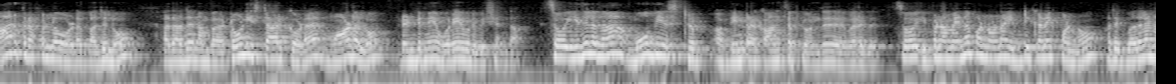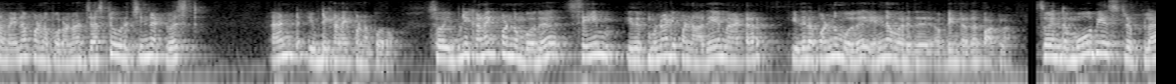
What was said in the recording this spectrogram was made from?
மார்க் ரஃபல்லோட பதிலும் அதாவது நம்ம டோனி ஸ்டார்க்கோட மாடலும் ரெண்டுமே ஒரே ஒரு விஷயம்தான். ஸோ இதில் தான் மோபியஸ் ஸ்ட்ரிப் அப்படின்ற கான்செப்ட் வந்து வருது. ஸோ இப்போ நம்ம என்ன பண்ணோம்னா இப்படி கனெக்ட் பண்ணோம். அதுக்கு பதிலாக நம்ம என்ன பண்ண போகிறோம்னா ஜஸ்ட் ஒரு சின்ன ட்விஸ்ட் அண்ட் இப்படி கனெக்ட் பண்ண போகிறோம் ஸோ இப்படி கனெக்ட் பண்ணும்போது சேம் இதுக்கு முன்னாடி பண்ண அதே மேட்டர் இதில் பண்ணும்போது என்ன வருது அப்படின்றத பார்க்கலாம். ஸோ இந்த மோபியஸ் ஸ்ட்ரிப்பில்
